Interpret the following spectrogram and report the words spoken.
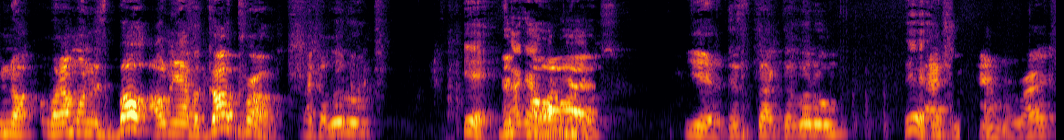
you know, when I'm on this boat, I only have a GoPro, like a little. Yeah, I got one of those. Yeah, just like the little yeah. action camera, right?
